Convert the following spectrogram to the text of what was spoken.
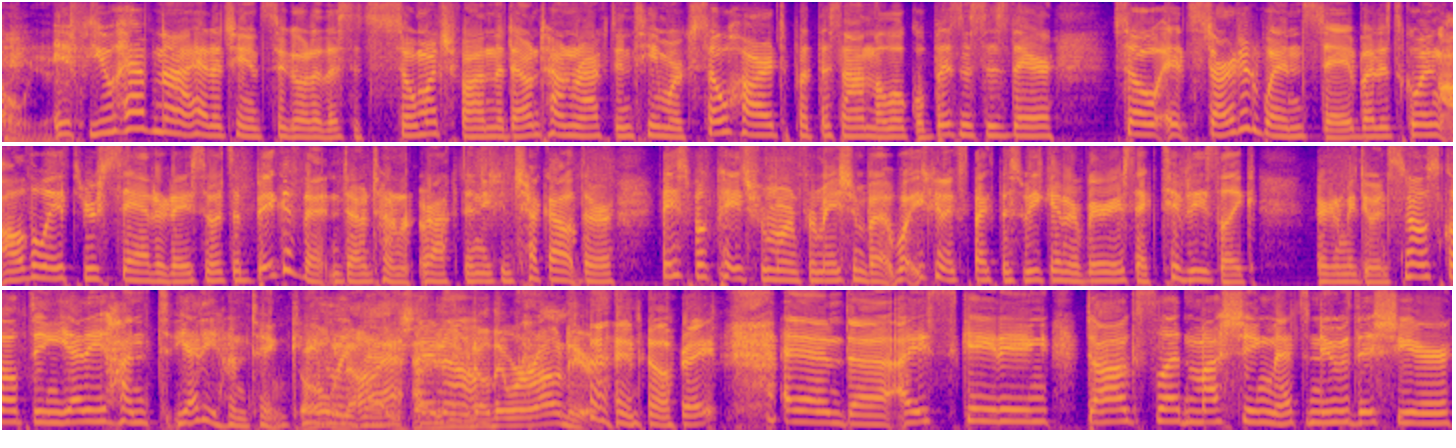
Oh, yeah. If you have not had a chance to go to this, it's so much fun. The downtown Rockton team worked so hard to put this on, the local businesses there. So it started Wednesday, but it's going all the way through Saturday. So it's a big event in downtown Rockton. You can check out their Facebook page for more information. But what you can expect this weekend are various activities like they're going to be doing snow sculpting, Yeti hunt, Yeti hunting. Can you oh, believe nice. that? I, didn't even know they were around here. I know, right? And uh, ice skating, dog sled mushing, that's new this year.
